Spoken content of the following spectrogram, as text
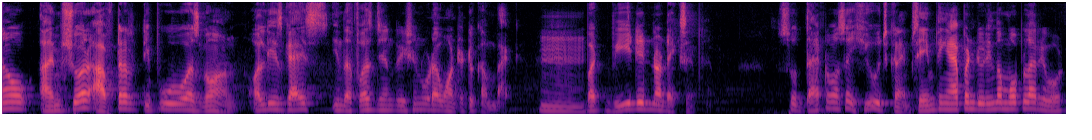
now i'm sure after tipu was gone all these guys in the first generation would have wanted to come back Hmm. but we did not accept them. So that was a huge crime. Same thing happened during the Mopla revolt.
